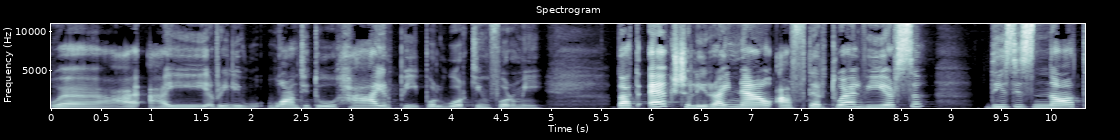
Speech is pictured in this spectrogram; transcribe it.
I, I really wanted to hire people working for me. But actually, right now, after 12 years, this is not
